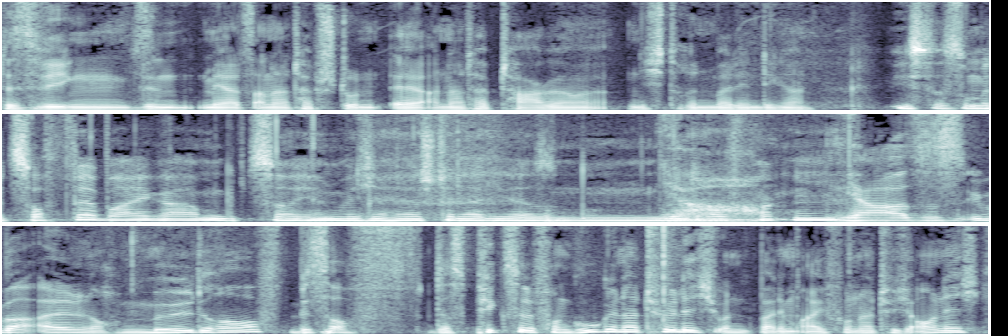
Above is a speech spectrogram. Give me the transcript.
Deswegen sind mehr als anderthalb Stunden, äh, anderthalb Tage nicht drin bei den Dingern. Wie ist das so mit Softwarebeigaben? Gibt es da irgendwelche Hersteller, die da so einen Müll draufpacken? Ja, es ist überall noch Müll drauf, bis auf das Pixel von Google natürlich und bei dem iPhone natürlich auch nicht.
